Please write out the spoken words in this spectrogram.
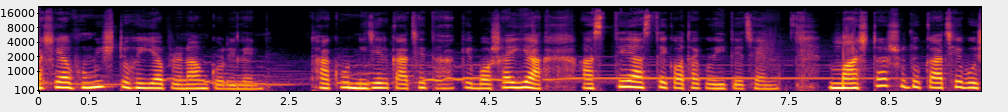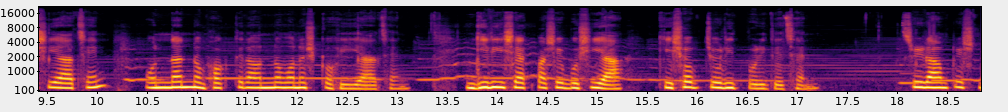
আসিয়া ভূমিষ্ঠ হইয়া প্রণাম করিলেন। ঠাকুর নিজের কাছে তাহাকে বসাইয়া আস্তে আস্তে কথা কহিতেছেন, মাস্টার শুধু কাছে বসিয়া আছেন, অন্যান্য ভক্তেরা অন্যমনস্ক হইয়া আছেন। গিরিশ একপাশে বসিয়া কেশব চরিত পড়িতেছেন। শ্রীরামকৃষ্ণ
